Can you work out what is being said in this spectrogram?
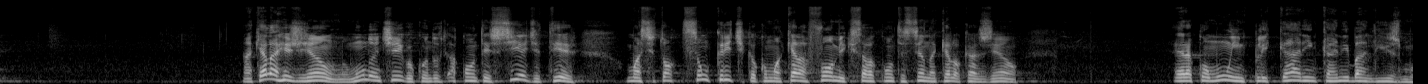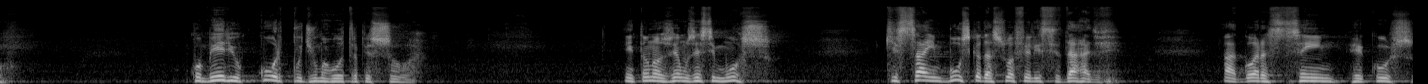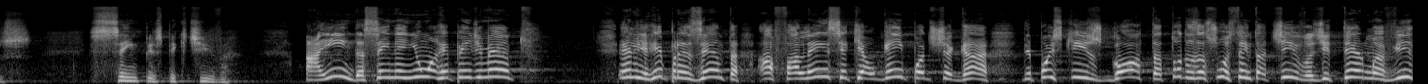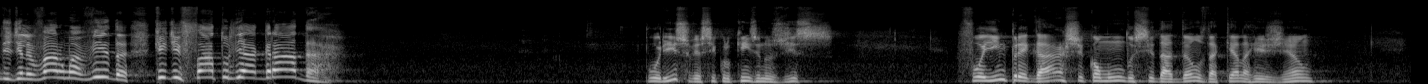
Naquela região, no mundo antigo, quando acontecia de ter uma situação crítica como aquela fome que estava acontecendo naquela ocasião, era comum implicar em canibalismo comer o corpo de uma outra pessoa. Então nós vemos esse moço que sai em busca da sua felicidade, agora sem recursos, sem perspectiva, ainda sem nenhum arrependimento. Ele representa a falência que alguém pode chegar depois que esgota todas as suas tentativas de ter uma vida e de levar uma vida que de fato lhe agrada. Por isso, versículo 15 nos diz: Foi empregar-se como um dos cidadãos daquela região,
